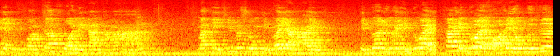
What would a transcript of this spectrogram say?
เตรียมอุปกรณ์เครื่องครัวในการทำอาหาร มติที่ประชุมเห็นว่าอย่างไร เห็นด้วยหรือไม่เห็นด้วย ถ้าเห็นด้วยขอให้ยกมือขึ้น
